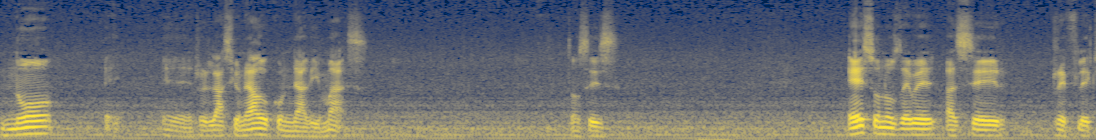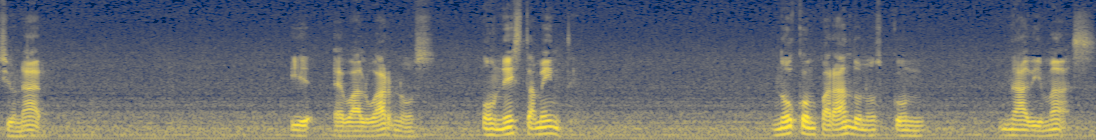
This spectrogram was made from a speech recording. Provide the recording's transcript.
no eh, eh, relacionado con nadie más. Entonces, eso nos debe hacer reflexionar y evaluarnos honestamente, no comparándonos con nadie más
